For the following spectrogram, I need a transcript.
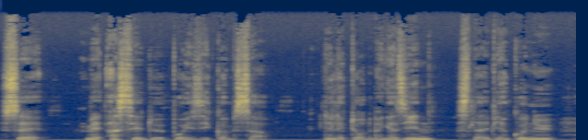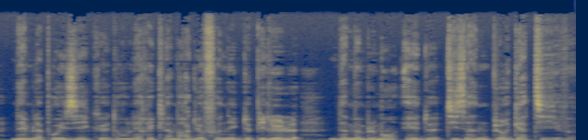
C'est mais assez de poésie comme ça. Les lecteurs de magazines, cela est bien connu, n'aiment la poésie que dans les réclames radiophoniques de pilules, d'ameublement et de tisanes purgatives.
